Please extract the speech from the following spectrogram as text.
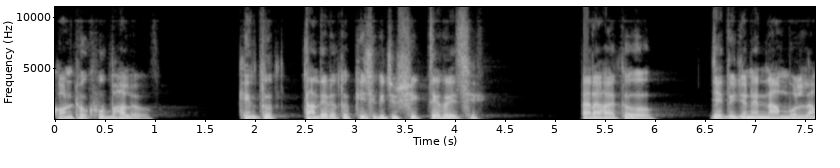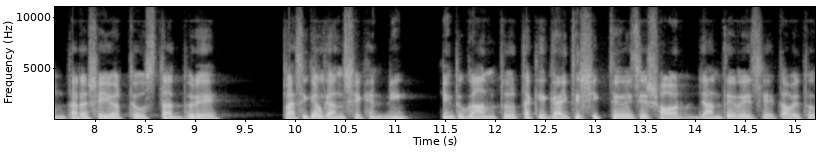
কণ্ঠ খুব ভালো, কিন্তু তাদেরও তো কিছু কিছু শিখতে হয়েছে। তারা হয়তো যে দুজনের নাম বললাম, তারা সেই অর্থে ওস্তাদ ধরে ক্লাসিক্যাল গান শেখেননি। কিন্তু গান তো তাকে গাইতে শিখতে হয়েছে, স্বর জানতে হয়েছে, তবে তো।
